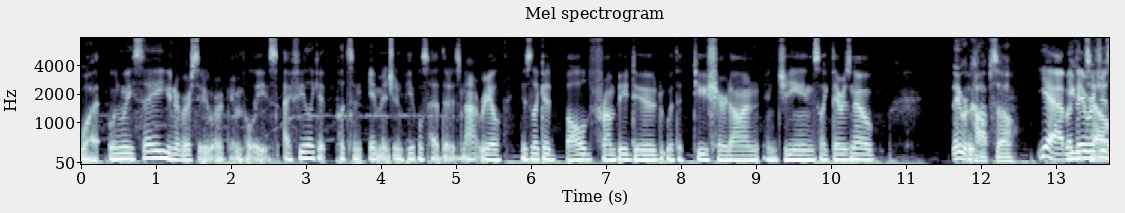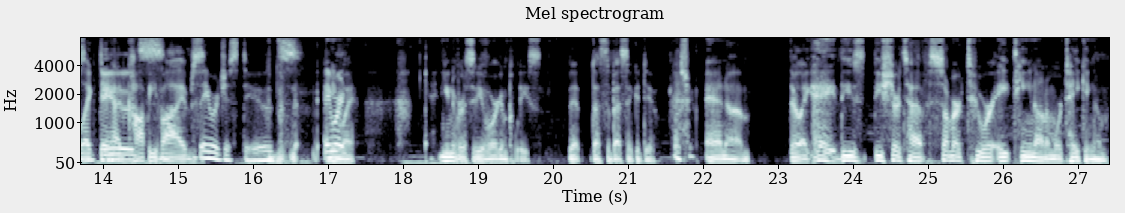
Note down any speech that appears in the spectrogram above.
"What? when we say University of Oregon Police, I feel like it puts an image in people's head that is not real. It's like a bald, frumpy dude with a t-shirt on and jeans. Like there was no. They were cops, though. Yeah, but You they could were tell, just like, they had dudes. copy vibes. They were just dudes. They anyway, weren't- University of Oregon police. That that's the best they could do. That's true. and um, they're like, "Hey, these these shirts have summer tour 18 on them. We're taking them."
